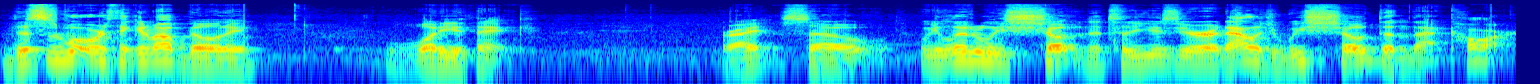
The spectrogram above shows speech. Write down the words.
this is what we're thinking about building. What do you think? Right? So we literally showed, to use your analogy, we showed them that car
